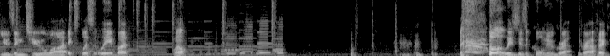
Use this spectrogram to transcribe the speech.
using too uh, explicitly, but well. well, at least he's a cool new gra- graphic.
